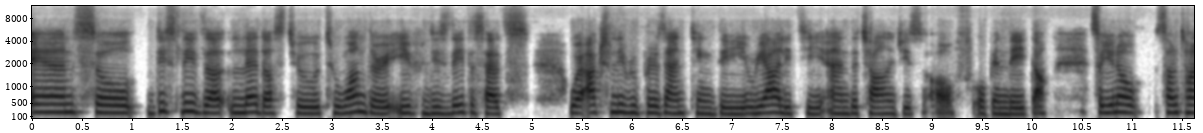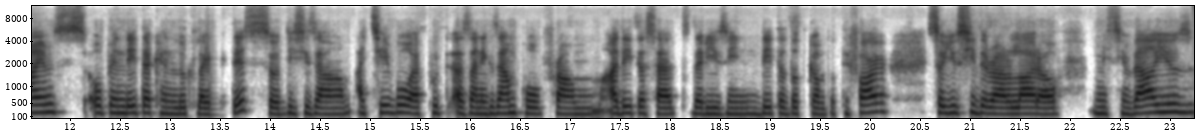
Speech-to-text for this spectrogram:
And so this leads uh, led us to, to wonder if these data sets were actually representing the reality and the challenges of open data. So, you know, sometimes open data can look like this. So this is a, a table I put as an example from a data set that is in data.gouv.fr. So you see there are a lot of missing values.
